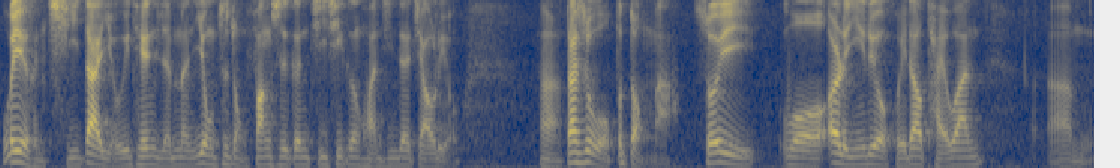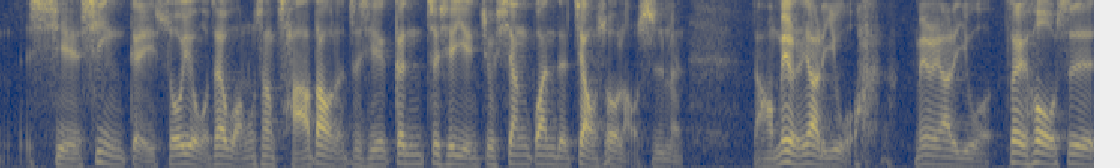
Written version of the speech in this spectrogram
我也很期待有一天人们用这种方式跟机器、跟环境在交流啊。但是我不懂嘛，所以我二零一六回到台湾。嗯，写信给所有我在网络上查到的这些跟这些研究相关的教授老师们，然后没有人要理我，没有人要理我。最后是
